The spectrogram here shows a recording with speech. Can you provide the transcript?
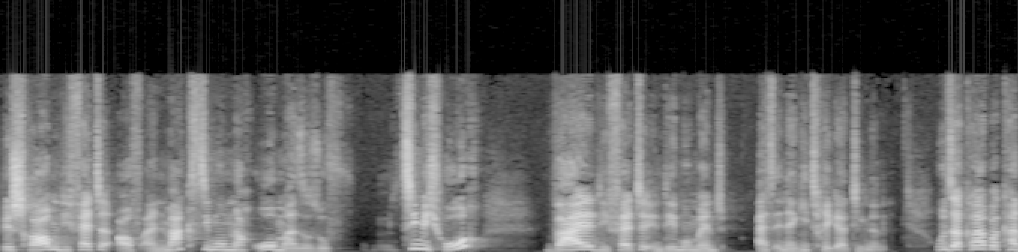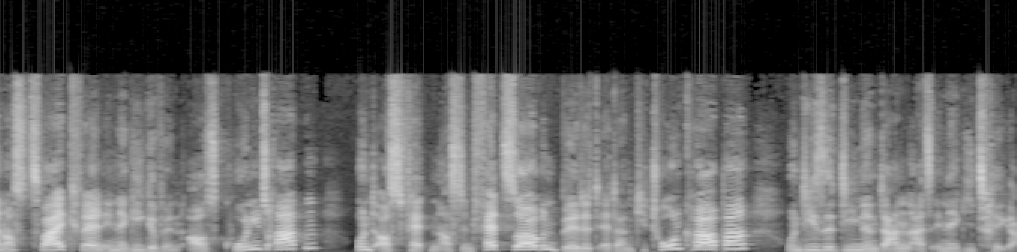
Wir schrauben die Fette auf ein Maximum nach oben, also so ziemlich hoch, weil die Fette in dem Moment als Energieträger dienen. Unser Körper kann aus zwei Quellen Energie gewinnen, aus Kohlenhydraten und aus Fetten. Aus den Fettsäuren bildet er dann Ketonkörper und diese dienen dann als Energieträger.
